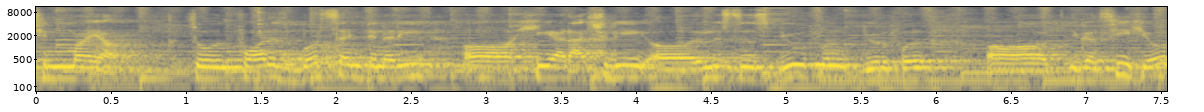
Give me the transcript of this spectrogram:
Chinmaya. So for his birth centenary, uh, he had actually uh, released this beautiful, beautiful, uh, you can see here.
